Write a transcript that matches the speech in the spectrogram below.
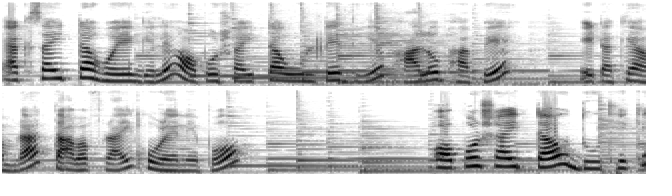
এক সাইডটা হয়ে গেলে অপর সাইডটা উল্টে দিয়ে ভালোভাবে এটাকে আমরা তাওয়া ফ্রাই করে নেব। অপর সাইডটাও দু থেকে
